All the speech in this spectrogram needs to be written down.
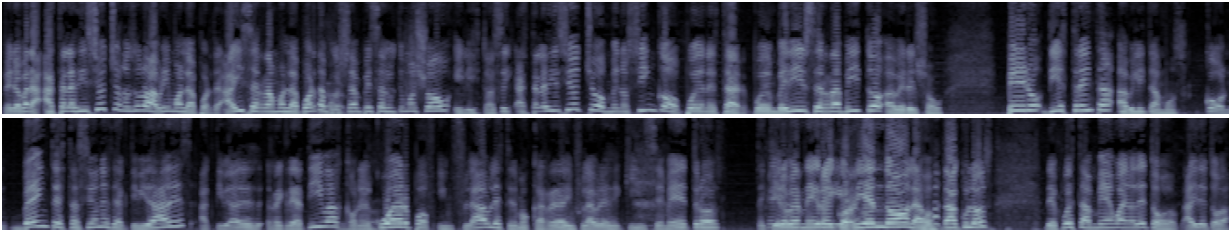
Pero para, hasta las 18 nosotros abrimos la puerta. Ahí cerramos la puerta porque ya empieza el último show y listo. Así hasta las 18 menos 5 pueden estar, pueden venirse rapidito a ver el show. Pero 10.30 habilitamos con 20 estaciones de actividades, actividades recreativas, con el cuerpo, inflables, tenemos carreras de inflables de 15 metros. Te Qué quiero ver negro y divertido. corriendo, los obstáculos. Después también, bueno, de todo, hay de todo.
